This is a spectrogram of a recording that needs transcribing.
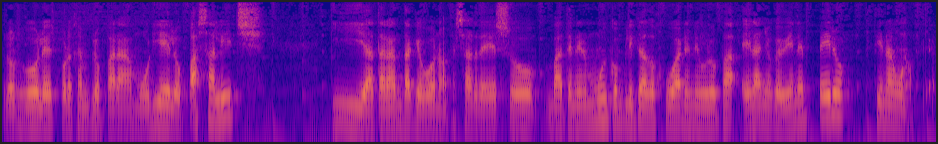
Los goles, por ejemplo, para Muriel o Pasalic y Atalanta que bueno, a pesar de eso va a tener muy complicado jugar en Europa el año que viene, pero tiene alguna opción.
